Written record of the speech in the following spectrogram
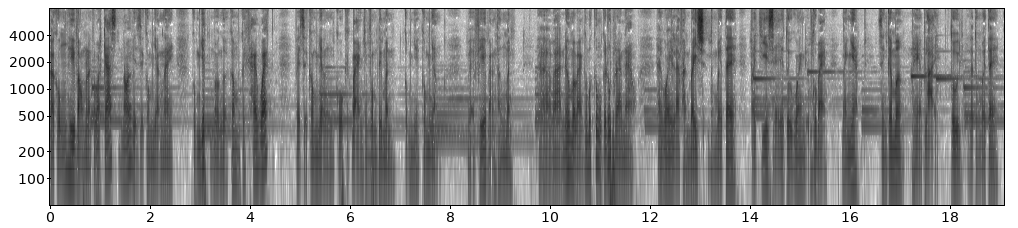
và cũng hy vọng là cái podcast nói về sự công nhận này cũng giúp mọi người có một cái khái quát về sự công nhận của các bạn trong công ty mình cũng như công nhận về phía bản thân mình. À, và nếu mà bạn có bất cứ một cái rút ra nào hãy quay lại fanpage Tùng BT và chia sẻ với tôi quan điểm của bạn. Bạn nha xin cảm ơn hẹn gặp lại. Tôi là Tùng BT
